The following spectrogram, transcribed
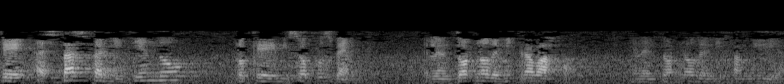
que estás permitiendo lo que mis ojos ven, en el entorno de mi trabajo, el entorno de mi familia,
